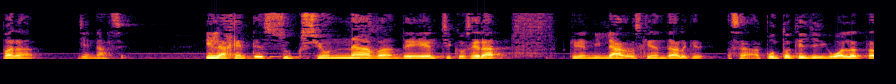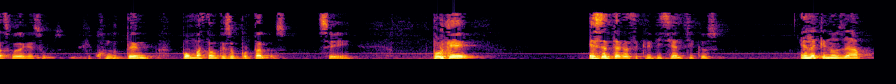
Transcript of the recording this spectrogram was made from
para llenarse. Y la gente succionaba de él, chicos. Era, querían milagros, querían darle, o sea, al punto que llegó al atasco de Jesús. ¿Cuándo tengo, más tengo que soportarlos? Sí. Porque esa entrega sacrificial, chicos, es la que nos da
